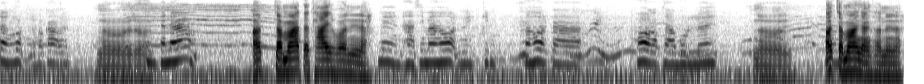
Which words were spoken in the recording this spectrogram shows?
นั่งรถแล้วก็เอ้ยเลยเลยกินแต่น้อะจะมาแต่ไทยเพราะนี่นะำแม่นหาสิมาฮอดนี่กินมาฮอดกับพ่อกับสาวบุญเลย เลยอะจะมาอย่างทันนี่นะ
